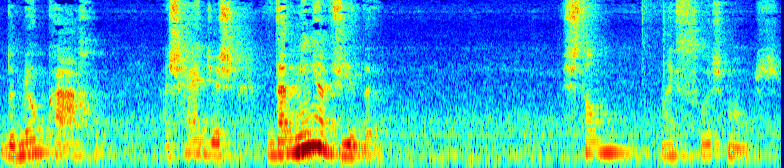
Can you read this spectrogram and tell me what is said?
do meu carro, as rédeas da minha vida estão nas suas mãos.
